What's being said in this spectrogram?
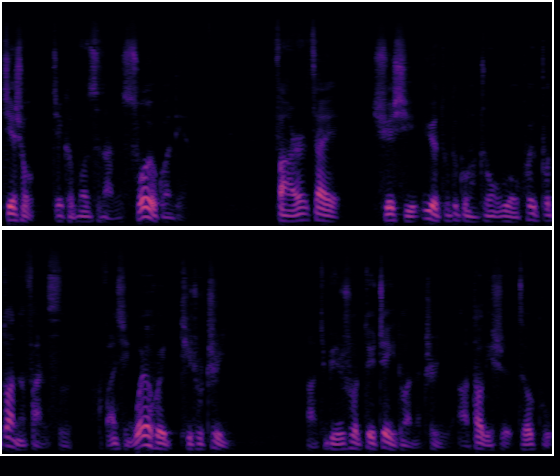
接受杰克·莫斯坦的所有观点，反而在学习阅读的过程中，我会不断的反思反省，我也会提出质疑啊，就比如说对这一段的质疑啊，到底是择股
